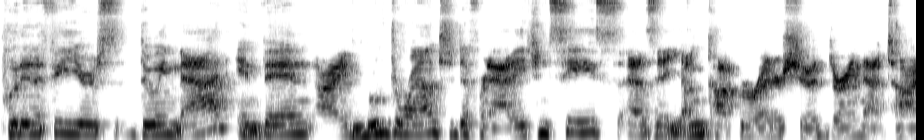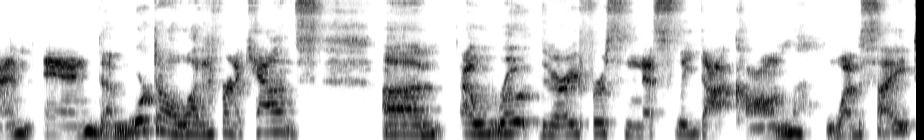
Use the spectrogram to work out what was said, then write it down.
put in a few years doing that, and then I moved around to different ad agencies as a young copywriter should during that time, and um, worked on a lot of different accounts. Um, I wrote the very first Nestle.com website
